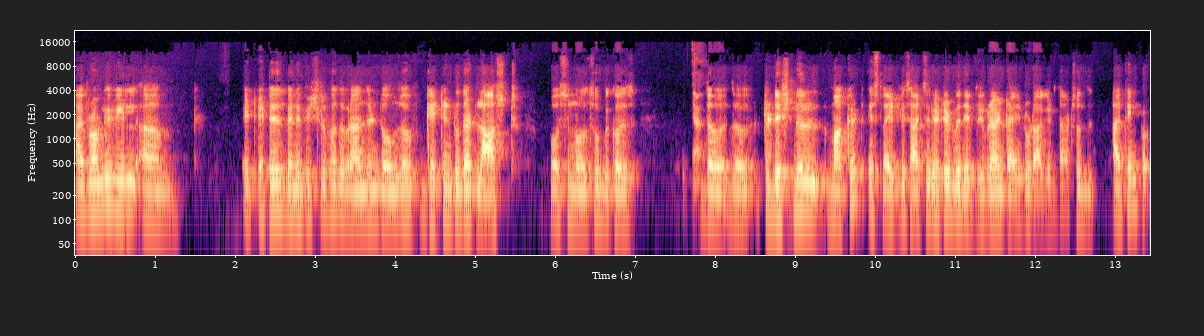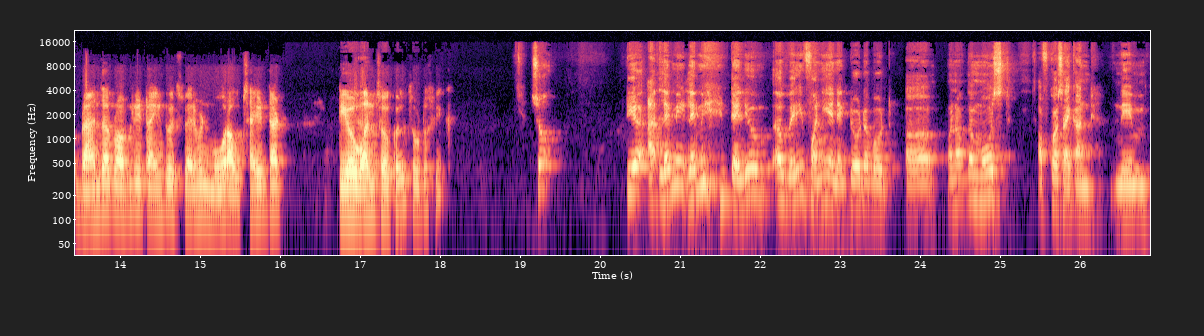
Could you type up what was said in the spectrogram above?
i probably feel um, it, it is beneficial for the brands in terms of getting to that last person also because yeah. the the traditional market is slightly saturated with every brand trying to target that so th- i think brands are probably trying to experiment more outside that tier yeah. 1 circle so to speak so yeah, uh, let me let me tell you a very funny anecdote about uh, one of the most. Of course, I can't name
